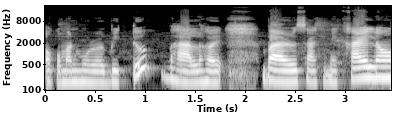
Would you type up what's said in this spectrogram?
অকণমান মূৰৰ বিষটো ভালো হয়। বাৰু চাহখিনি খাই লওঁ।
